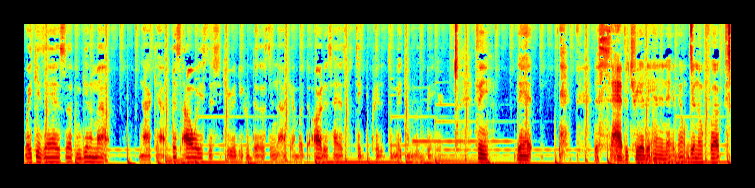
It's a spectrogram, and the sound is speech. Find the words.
Wake his ass up and get him out. Knockout. It's always the security who does the knockout, but the artist has to take the credit to make him look bigger. See, that the savagery of the internet. They don't give no fucks.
